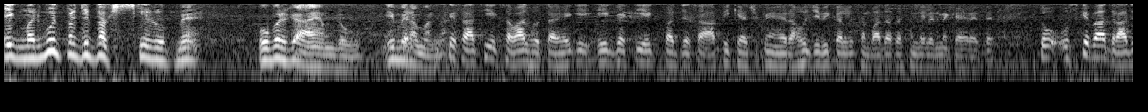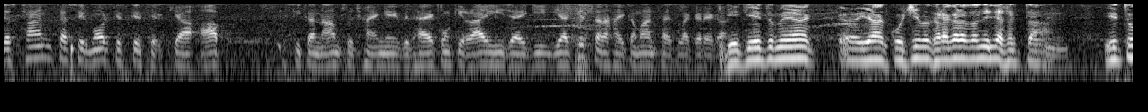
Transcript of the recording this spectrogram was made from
एक मज़बूत प्रतिपक्ष के रूप में उभर के आए हम लोग। ये मेरा मानना इसके साथ ही एक सवाल होता है कि एक व्यक्ति एक पद जैसा आप भी कह चुके हैं राहुल जी भी कल संवाददाता सम्मेलन में कह रहे थे तो उसके बाद राजस्थान का सिरमौर किसके सिर? क्या आप किसी का नाम सुझाएँगे? विधायकों की राय ली जाएगी या किस तरह हाईकमान फैसला करेगा? देखिए तो मैं यहाँ कोची में खड़ा खड़ा तो नहीं कह सकता। हम्म। ये तो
